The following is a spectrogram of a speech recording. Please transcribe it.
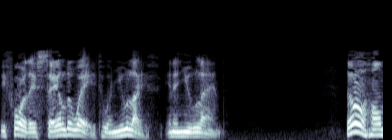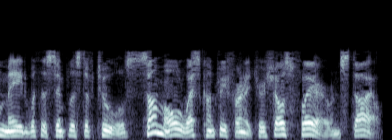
before they sailed away to a new life in a new land. Though homemade with the simplest of tools, some old West Country furniture shows flair and style.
